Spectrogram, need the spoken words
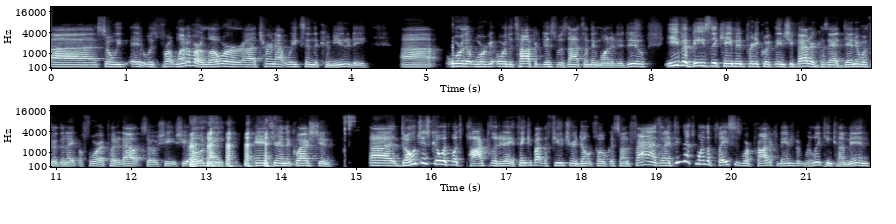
uh, so we it was one of our lower uh, turnout weeks in the community. Uh, or that we're or the topic just was not something we wanted to do. Eva Beasley came in pretty quickly, and she better because I had dinner with her the night before I put it out, so she she owed me answering the question. Uh, don't just go with what's popular today. Think about the future and don't focus on fads. And I think that's one of the places where product management really can come in.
